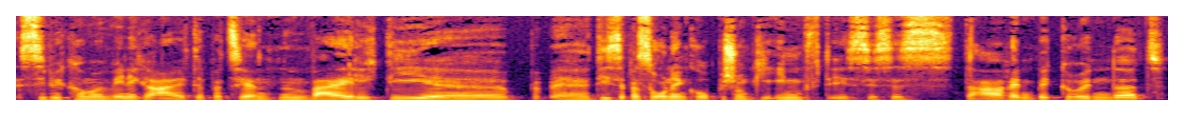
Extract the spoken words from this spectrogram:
Sie bekommen weniger alte Patienten, weil die, äh, diese Personengruppe schon geimpft ist. Ist es darin begründet?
